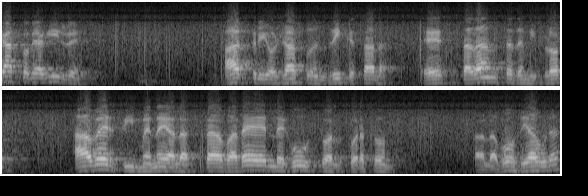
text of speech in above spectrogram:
Gato de Aguirre. Acriollazo Enrique Sala, esta danza de mi flor, a ver si menea la estaba, denle gusto al corazón. A la voz de Aura,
